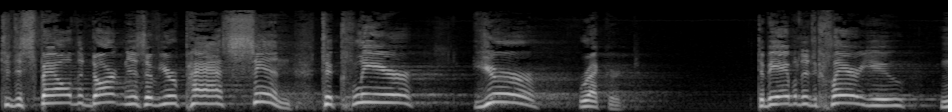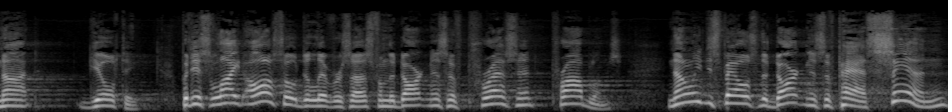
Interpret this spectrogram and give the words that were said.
to dispel the darkness of your past sin, to clear your record, to be able to declare you not guilty. But His light also delivers us from the darkness of present problems. Not only dispels the darkness of past sin,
